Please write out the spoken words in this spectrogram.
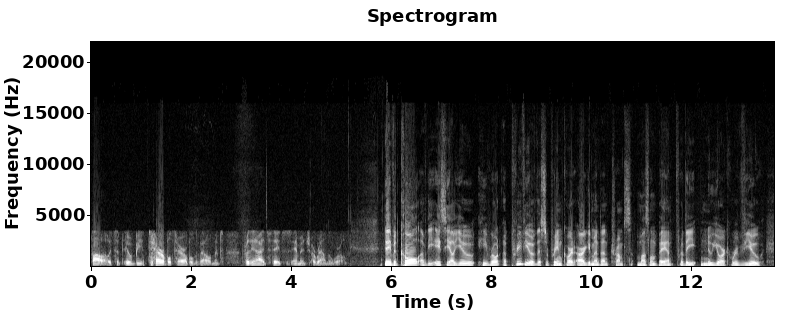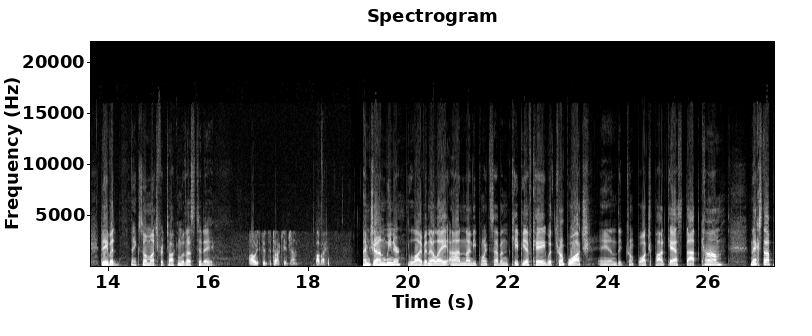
follow. It's a, it would be a terrible, terrible development for the United States' image around the world. David Cole of the ACLU, he wrote a preview of the Supreme Court argument on Trump's Muslim ban for the New York Review. David, thanks so much for talking with us today. Always good to talk to you, John. Bye bye. I'm Jon Wiener, live in LA on 90.7 KPFK with Trump Watch and the Trump Watch Podcast.com. Next up,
